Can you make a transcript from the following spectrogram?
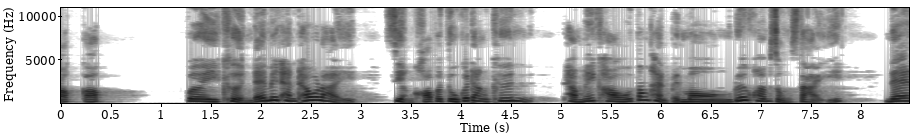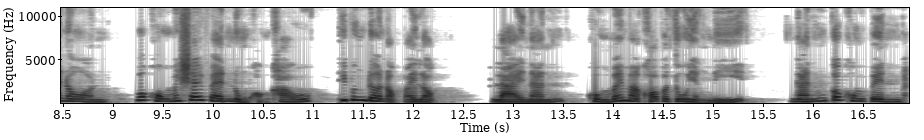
ก๊อกก๊อกเฟยเขินได้ไม่ทันเท่าไหร่ เสียงเคาะประตูก็ดังขึ้นทำให้เขาต้องหันไปมองด้วยความสงสัย แน่นอนว่าคงไม่ใช่แฟนหนุ่มของเขาที่เพิ่งเดินออกไปหรอก ลายนั้นคงไม่มาเคาะประตูอย่างนี้ งั้นก็คงเป็นพ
